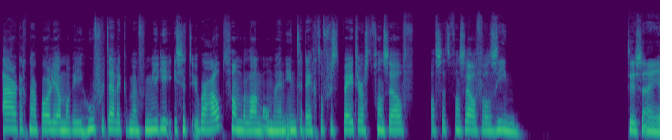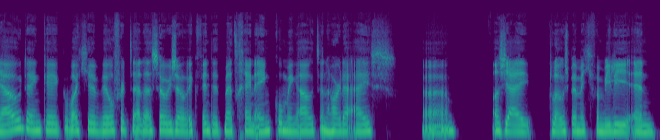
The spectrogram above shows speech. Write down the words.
aardig naar polyamorie. Hoe vertel ik het mijn familie? Is het überhaupt van belang om hen in te lichten? Of is het beter als, het vanzelf, als ze het vanzelf wel zien? Het is aan jou, denk ik, wat je wil vertellen. Sowieso, ik vind dit met geen één coming out een harde eis. Uh, als jij close bent met je familie en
